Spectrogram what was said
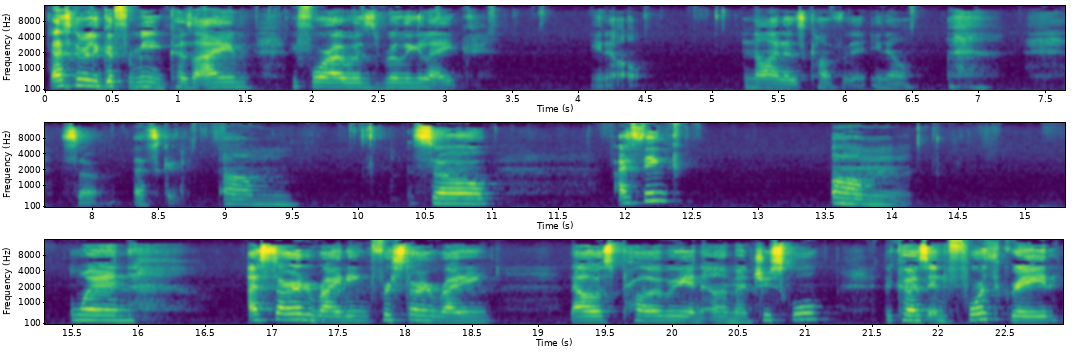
that's really good for me because i'm before i was really like you know not as confident, you know. So that's good. Um, so I think um, when I started writing, first started writing, that was probably in elementary school because in fourth grade,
